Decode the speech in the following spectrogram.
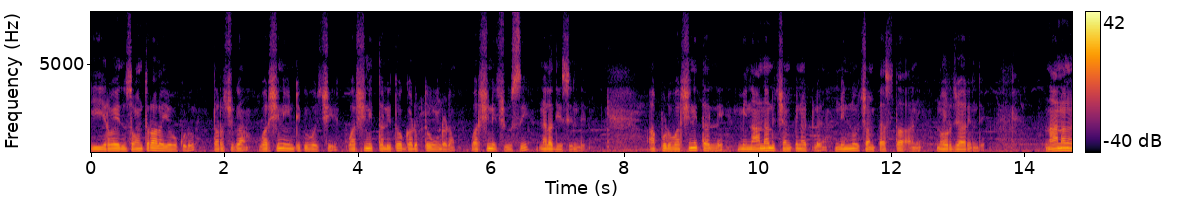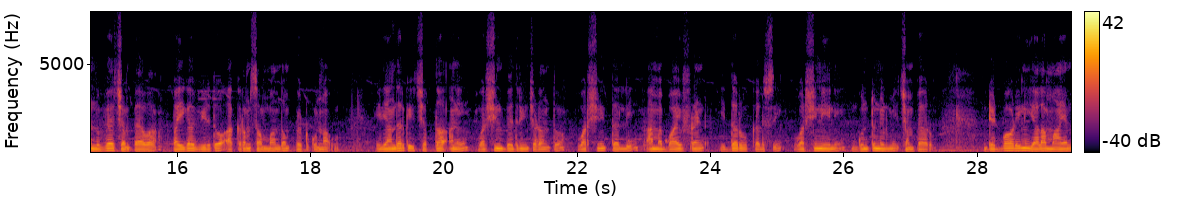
ఈ ఇరవై ఐదు సంవత్సరాల యువకుడు తరచుగా వర్షిని ఇంటికి వచ్చి వర్షిని తల్లితో గడుపుతూ ఉండడం వర్షిని చూసి నిలదీసింది. అప్పుడు వర్షిని తల్లి మీ నాన్నను చంపినట్లే నిన్ను చంపేస్తా అని నోరు జారింది. నాన్నను నువ్వే చంపావా? పైగా వీడితో అక్రమ సంబంధం పెట్టుకున్నావు. ఇది అందరికీ చెప్తా అని వర్షిని బెదిరించడంతో వర్షిని తల్లి ఆమె బాయ్ ఫ్రెండ్ ఇద్దరూ కలిసి వర్షిణిని గొంతు నిలిమి చంపారు. డెడ్ బాడీని ఎలా మాయం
